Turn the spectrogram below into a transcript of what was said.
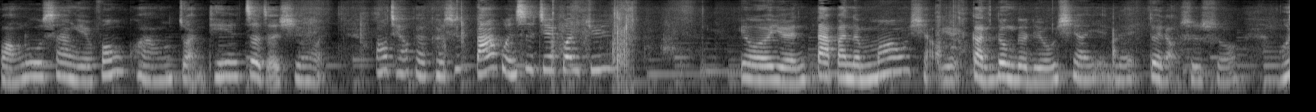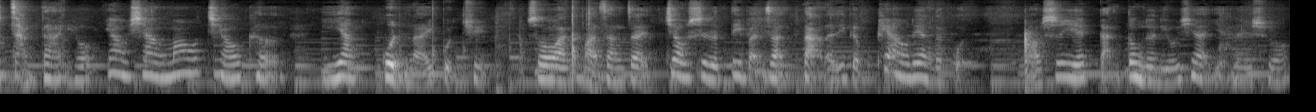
网络上也疯狂转贴这则新闻。猫巧可可是打滚世界冠军。幼儿园大班的猫小月感动的流下眼泪，对老师说：“我长大以后要像猫巧可一样滚来滚去。”说完，马上在教室的地板上打了一个漂亮的滚。老师也感动的流下眼泪，说：“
